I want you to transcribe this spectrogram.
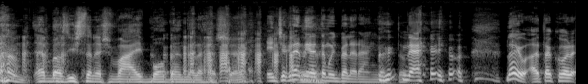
ebbe az istenes vibe-ba benne lehessek. Én csak reméltem, hogy belerángattam. Ne, jó. Na jó, hát akkor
